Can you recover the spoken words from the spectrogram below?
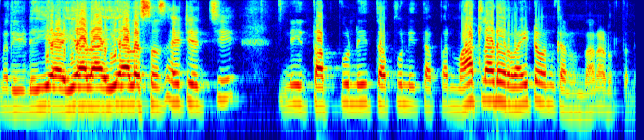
మరి ఇవాళ ఇవాళ సొసైటీ వచ్చి నీ తప్పు నీ తప్పు నీ తప్పు అని మాట్లాడే రైట్ అనుకని ఉందా అని అడుగుతుంది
